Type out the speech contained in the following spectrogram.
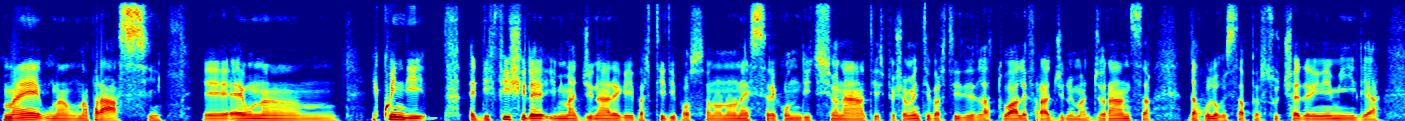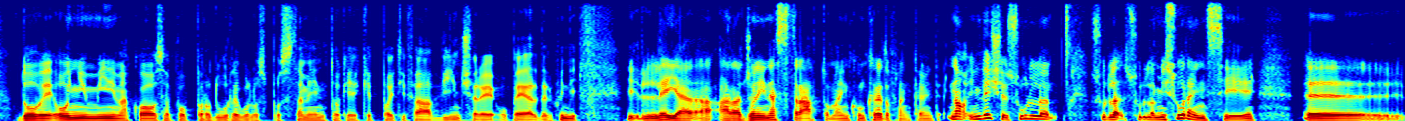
ma è una, una prassi è una, e quindi è difficile immaginare che i partiti possano non essere condizionati, specialmente i partiti dell'attuale fragile maggioranza, da quello che sta per succedere in Emilia, dove ogni minima cosa può produrre quello spostamento che, che poi ti fa vincere o perdere. Quindi lei ha, ha, ragione in astratto, ma in concreto francamente no. Invece sul, sulla, sulla misura in sé eh,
